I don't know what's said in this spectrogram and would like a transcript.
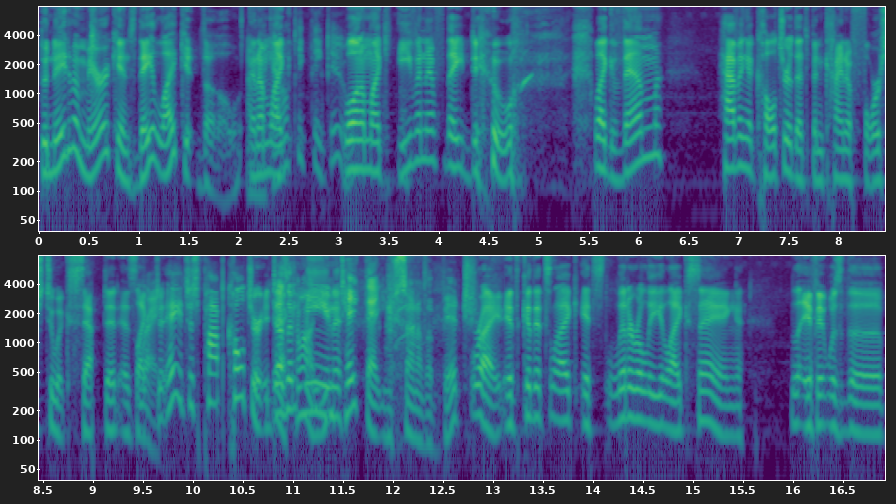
the Native Americans, they like it though," and I'm I like, don't think they do. well, and I'm like, even if they do, like them having a culture that's been kind of forced to accept it as like, Right. hey, it's just pop culture. It Yeah, doesn't come on, mean you take that, you son of a bitch. right. It's because it's like it's literally like saying if it was the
